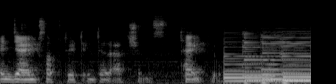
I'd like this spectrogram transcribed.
enzyme substrate interactions. Thank you.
